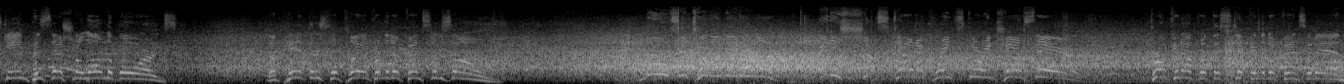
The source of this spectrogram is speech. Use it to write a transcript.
Gained possession along the boards. The Panthers will play it from the defensive zone. Moves it to the middle. And he shuts down a great scoring chance there. Broken up with the stick in the defensive end.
